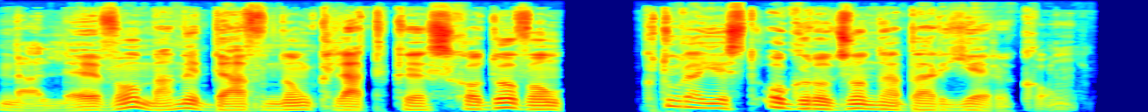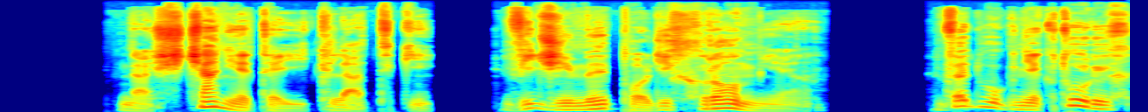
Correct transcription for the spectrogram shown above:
na lewo mamy dawną klatkę schodową, która jest ogrodzona barierką. Na ścianie tej klatki widzimy polichromię. Według niektórych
